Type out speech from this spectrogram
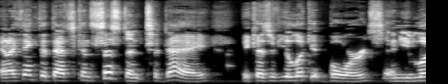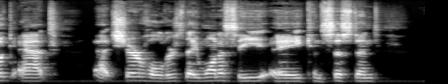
And I think that that's consistent today because if you look at boards and you look at, at shareholders, they want to see a consistent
